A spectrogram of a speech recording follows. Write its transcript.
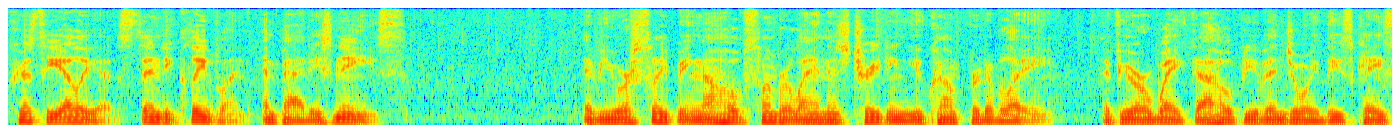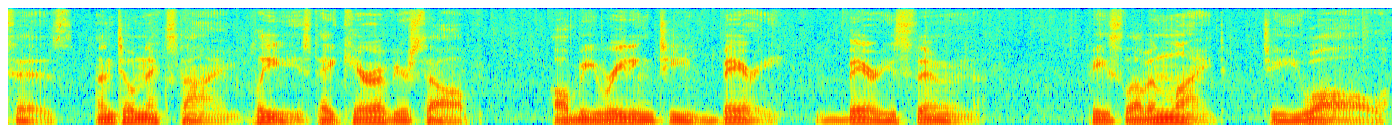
Christy Elias, Cindy Cleveland, and Patty's niece. If you are sleeping, I hope Slumberland is treating you comfortably. If you're awake, I hope you've enjoyed these cases. Until next time, please take care of yourself. I'll be reading to you very, very soon. Peace, love, and light to you all.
